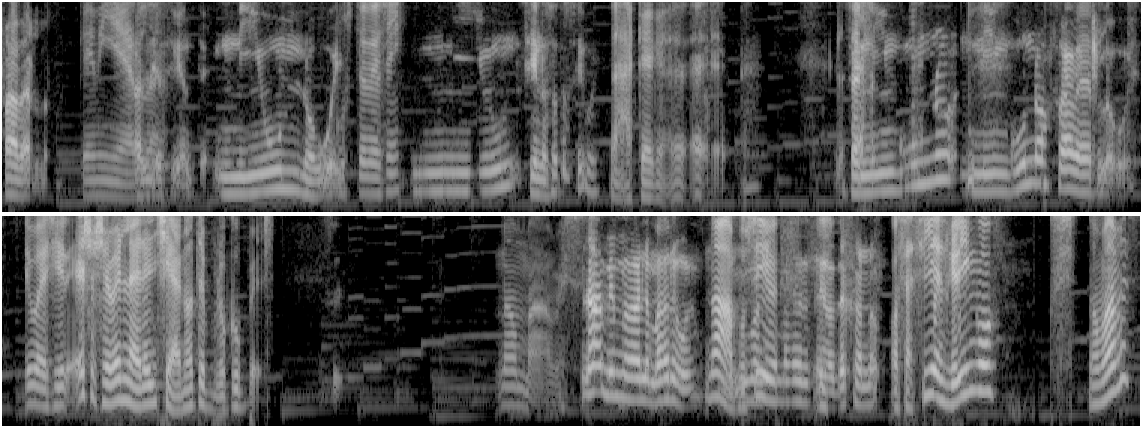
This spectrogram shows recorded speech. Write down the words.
fue a verlo qué al mierda. día siguiente. Ni uno, güey. Ustedes sí. Ni un. Sí, nosotros sí, güey. Ah, que. que- eh, eh, O sea, eso- ninguno, ninguno fue a verlo, güey. Iba a decir, eso se ve en la herencia, no te preocupes. No mames. No, a mí me vale madre, güey. No, pues sí, madre si es- dejan, ¿no? O sea, sí es gringo. No mames.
